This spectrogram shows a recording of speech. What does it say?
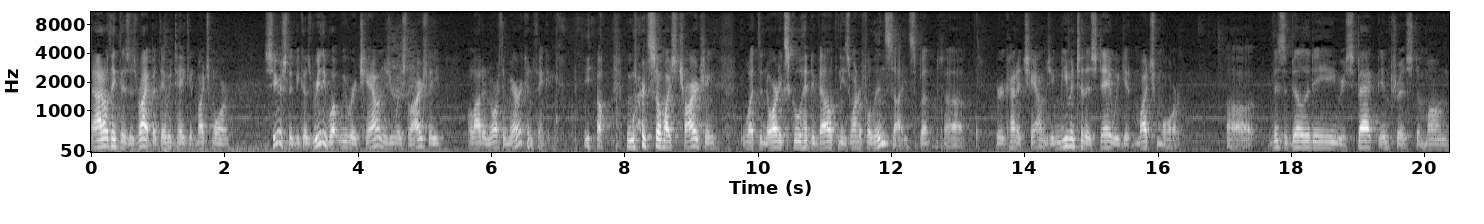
and I don't think this is right, but they would take it much more seriously because really what we were challenging was largely a lot of North American thinking. you know, we weren't so much charging what the Nordic school had developed in these wonderful insights, but uh, we were kind of challenging. Even to this day, we get much more uh, visibility, respect, interest among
